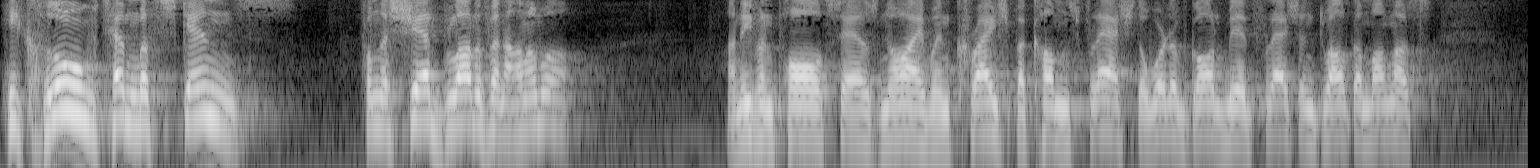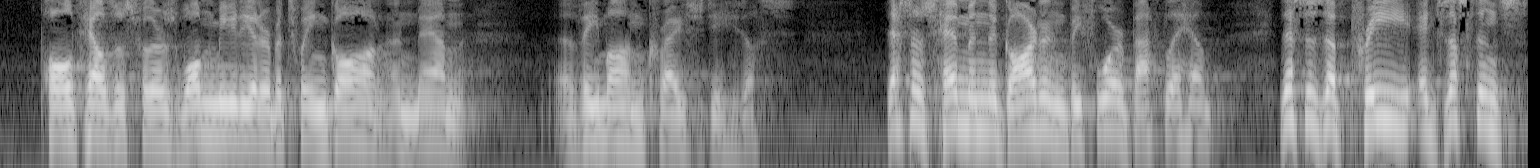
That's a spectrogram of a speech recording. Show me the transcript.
He clothed him with skins from the shed blood of an animal. And even Paul says, now when Christ becomes flesh, the Word of God made flesh and dwelt among us, Paul tells us, for there's one mediator between God and men, the man Christ Jesus. This is him in the garden before Bethlehem. This is a pre-existence,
